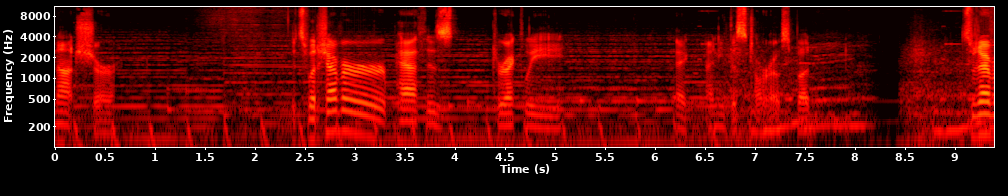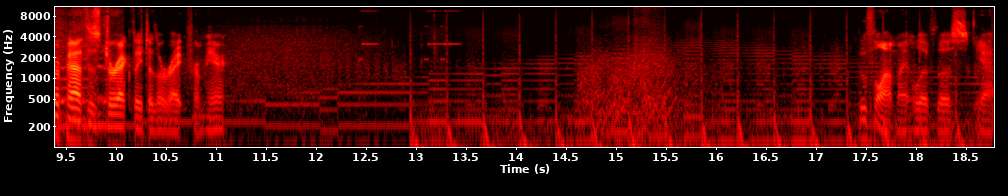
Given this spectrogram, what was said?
Not sure. It's whichever path is directly... Hey, I need this Tauros, but It's whichever path is directly to the right from here. Bouffalant might live this, yeah.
